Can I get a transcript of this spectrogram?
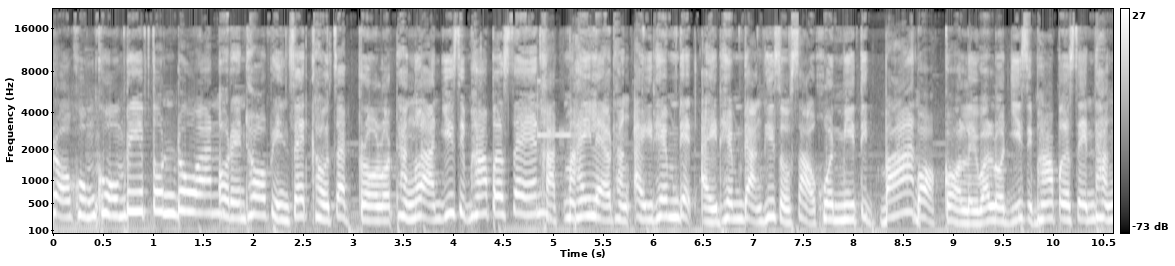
โปรคุ้มคุ้มรีบตุนด่วน Oriental Princess เขาจัดโปรลดทั้งร้าน 25%คัดมาให้แล้วทั้งไอเทมเด็ดไอเทมดังที่สาวๆควรมีติดบ้าน บอกก่อนเลยว่าลด 25%ทั้ง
